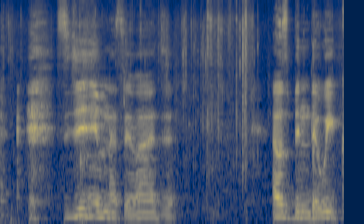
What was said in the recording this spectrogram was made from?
Sijui nyi mnasemaje. How's been the week?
